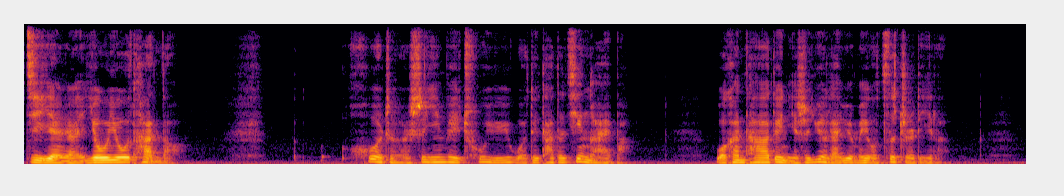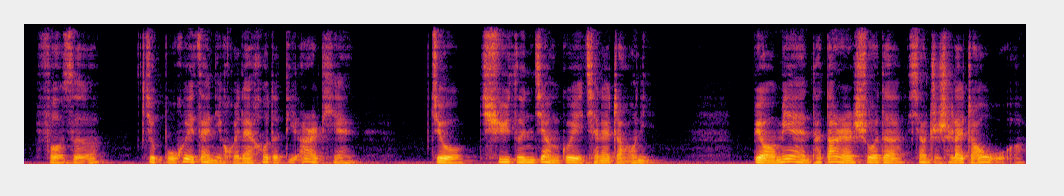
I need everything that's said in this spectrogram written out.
季嫣然悠悠叹道。或者是因为出于我对他的敬爱吧，我看他对你是越来越没有自制力了，否则就不会在你回来后的第二天，就屈尊降贵前来找你。表面他当然说的像只是来找我，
